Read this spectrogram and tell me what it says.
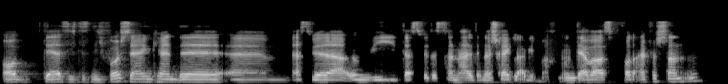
ob der sich das nicht vorstellen könnte, ähm, dass wir da irgendwie, dass wir das dann halt in der Schräglage machen. Und der war sofort einverstanden.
